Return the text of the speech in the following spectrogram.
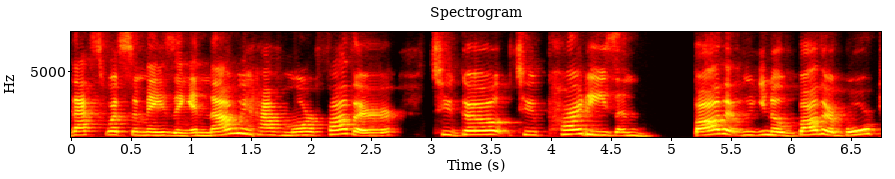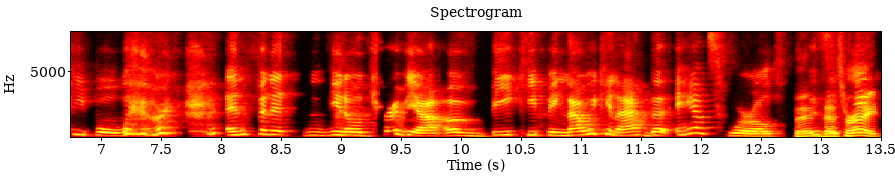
That's what's amazing. And now we have more fodder to go to parties and bother you know bother bore people with our infinite you know trivia of beekeeping. Now we can add the ants world. That, that's right.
